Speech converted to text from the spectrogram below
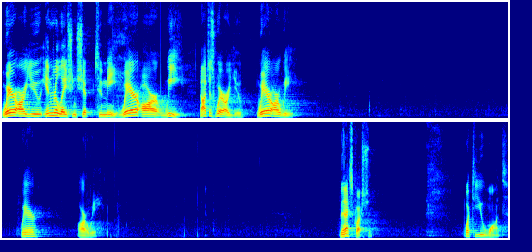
Where are you in relationship to me? Where are we? Not just where are you, where are we? Where are we? The next question What do you want?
